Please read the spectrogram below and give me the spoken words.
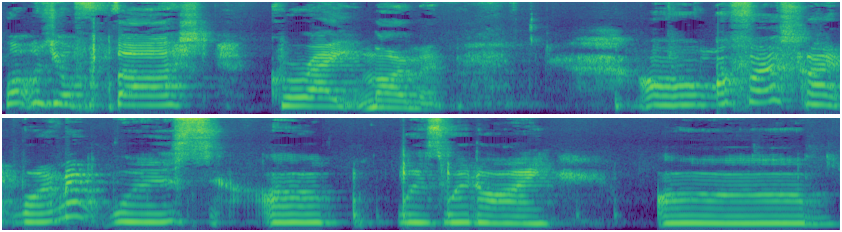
What was your first great moment? Um, my first great moment was um was when I um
